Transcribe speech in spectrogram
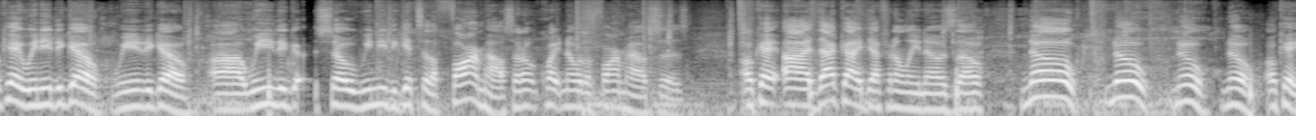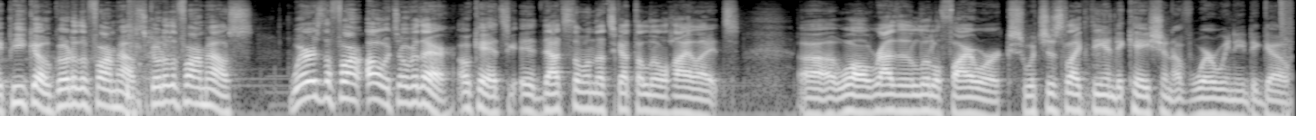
okay. We need to go. We need to go. Uh, we need to go. So we need to get to the farmhouse. I don't quite know where the farmhouse is. Okay, uh, that guy definitely knows, though. No, no, no, no. Okay, Pico, go to the farmhouse. Go to the farmhouse. Where's the farm? Oh, it's over there. Okay, it's it, that's the one that's got the little highlights. Uh, well, rather the little fireworks, which is like the indication of where we need to go.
